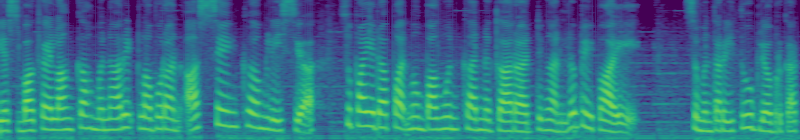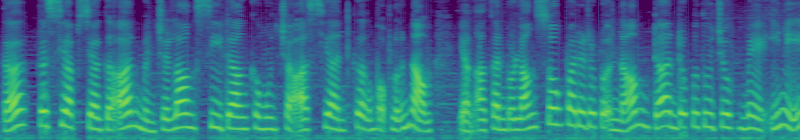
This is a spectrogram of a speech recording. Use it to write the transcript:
ia sebagai langkah menarik pelaburan asing ke Malaysia supaya dapat membangunkan negara dengan lebih baik. Sementara itu, beliau berkata kesiapsiagaan menjelang sidang kemuncak ASEAN ke-46 yang akan berlangsung pada 26 dan 27 Mei ini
